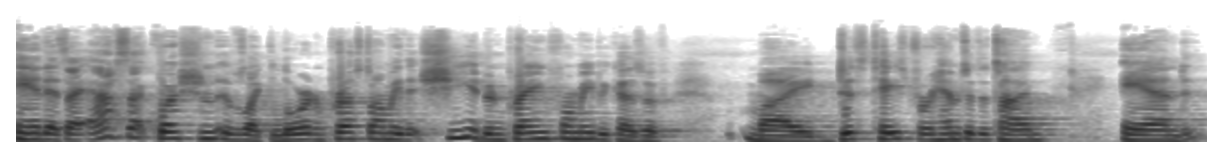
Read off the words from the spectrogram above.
And as I asked that question, it was like the Lord impressed on me that she had been praying for me because of my distaste for hymns at the time, and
